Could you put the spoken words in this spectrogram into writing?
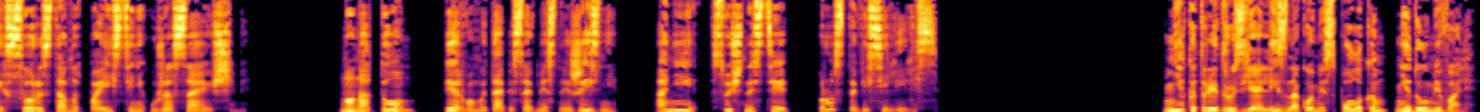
их ссоры станут поистине ужасающими. Но на том первом этапе совместной жизни они, в сущности, просто веселились. Некоторые друзья Ли, знакомясь с Полоком, недоумевали.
